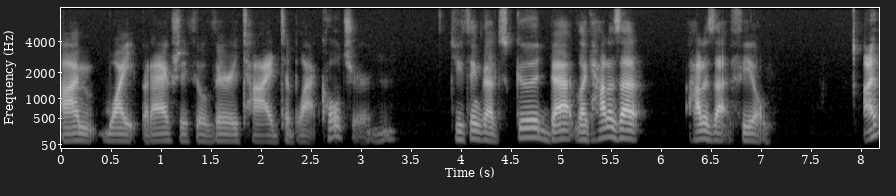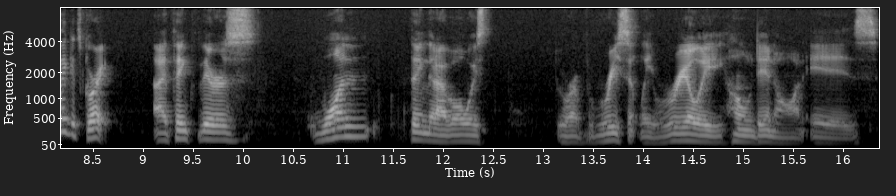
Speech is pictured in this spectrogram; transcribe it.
I'm white, but I actually feel very tied to black culture. Mm-hmm. Do you think that's good, bad? Like, how does that how does that feel? I think it's great. I think there's one thing that I've always or I've recently really honed in on is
